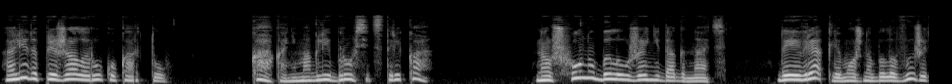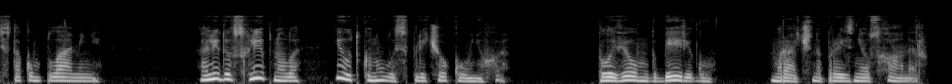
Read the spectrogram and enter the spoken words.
Алида прижала руку к рту. Как они могли бросить старика? Но шхуну было уже не догнать, да и вряд ли можно было выжить в таком пламени. Алида всхлипнула и уткнулась в плечо конюха. «Плывем к берегу», — мрачно произнес Ханнер.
